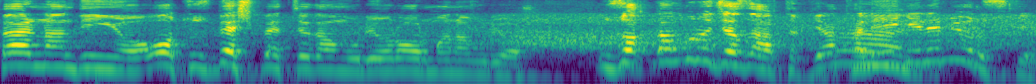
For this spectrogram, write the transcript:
Fernandinho 35 metreden vuruyor ormana vuruyor. Uzaktan vuracağız artık ya. Kaleye gelemiyoruz ki.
